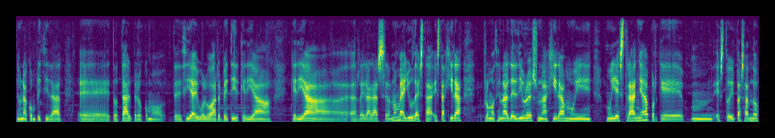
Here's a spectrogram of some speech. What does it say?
de una complicidad eh, total, pero como te decía y vuelvo a repetir, quería quería eh, regalársela. No me ayuda esta esta gira promocional del libro es una gira muy muy extraña porque mm, estoy pasando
